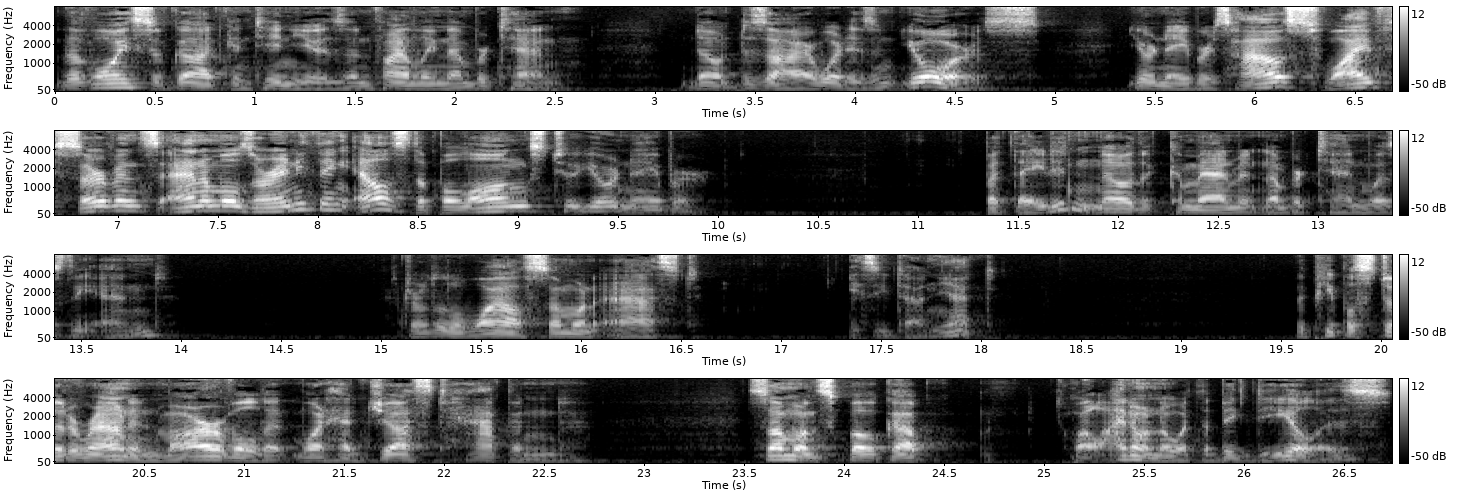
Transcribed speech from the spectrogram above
the voice of God continues, and finally, number 10 don't desire what isn't yours your neighbor's house, wife, servants, animals, or anything else that belongs to your neighbor. But they didn't know that commandment number 10 was the end. After a little while, someone asked, Is he done yet? The people stood around and marveled at what had just happened. Someone spoke up, Well, I don't know what the big deal is.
